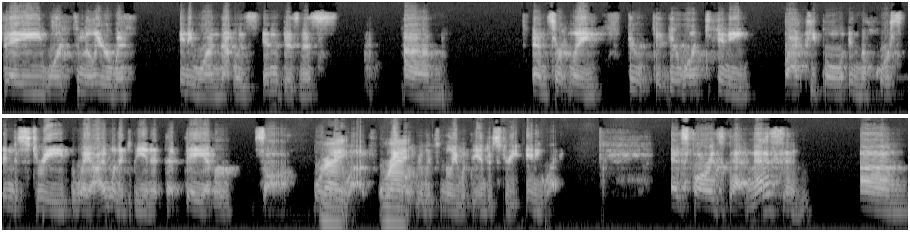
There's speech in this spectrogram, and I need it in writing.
they weren't familiar with anyone that was in the business. Um, and certainly there, there weren't any black people in the horse industry the way I wanted to be in it that they ever saw or Right. knew of. Or Right. They weren't really familiar with the industry anyway. As far as that medicine, um,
